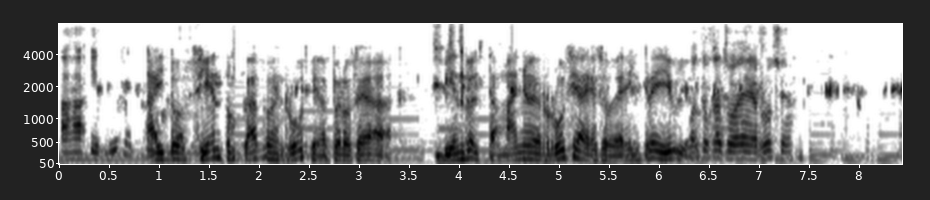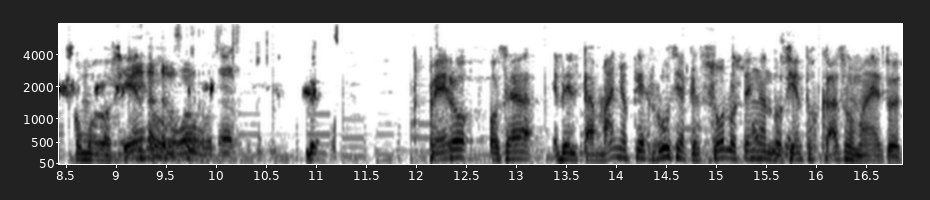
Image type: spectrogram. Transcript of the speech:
ajá, y Rusia- hay 200 casos en Rusia, pero o sea, viendo el tamaño de Rusia, eso es increíble. ¿Cuántos casos hay en Rusia? Como Fíjate, te lo 200. voy a Rusia buscar. es- Pero, o sea, del tamaño que es Rusia, que solo tengan 200 casos, más eso es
